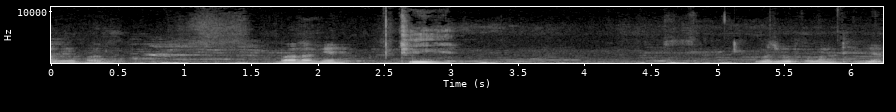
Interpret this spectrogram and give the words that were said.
आगे बाल बाल के ठीक है। मज़बूत पकड़ना ठीक है।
